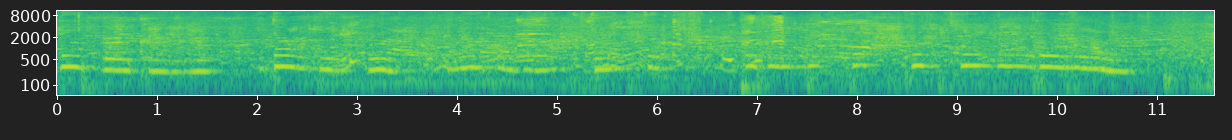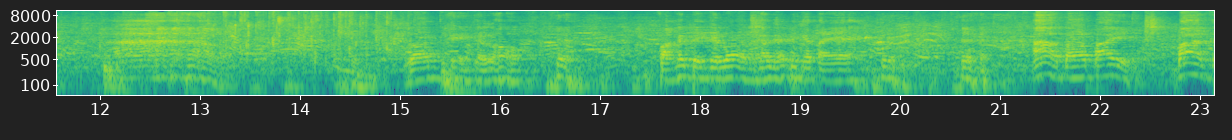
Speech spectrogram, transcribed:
ที่ดูคำที่ต้องกินหัวแร้องเพลงกระรอกฟังให้เป็นกระรอกนะครับอย่าให้เป็นกระแตอ้าวต่อไปบ้านแส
